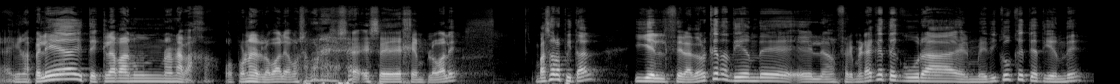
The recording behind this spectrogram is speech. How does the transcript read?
hay una pelea y te clavan una navaja, por ponerlo, ¿vale? Vamos a poner ese ejemplo, ¿vale? Vas al hospital y el celador que te atiende, la enfermera que te cura, el médico que te atiende,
